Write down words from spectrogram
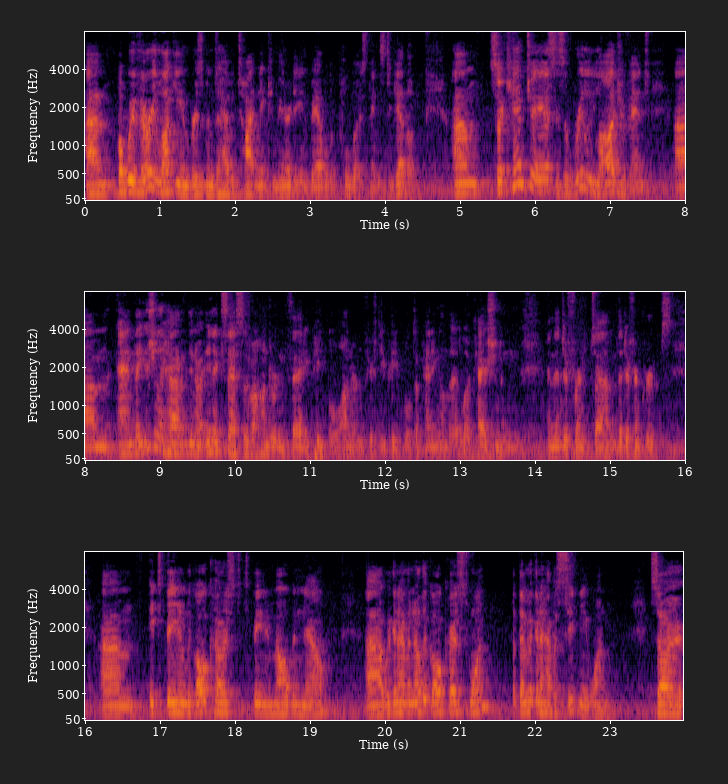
Um, but we're very lucky in Brisbane to have a tight-knit community and be able to pull those things together. Um, so Camp.js is a really large event um, and they usually have, you know, in excess of 130 people, 150 people, depending on the location and, and the different um, the different groups. Um, it's been in the Gold Coast, it's been in Melbourne now, uh, we're going to have another Gold Coast one, but then we're going to have a Sydney one. So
